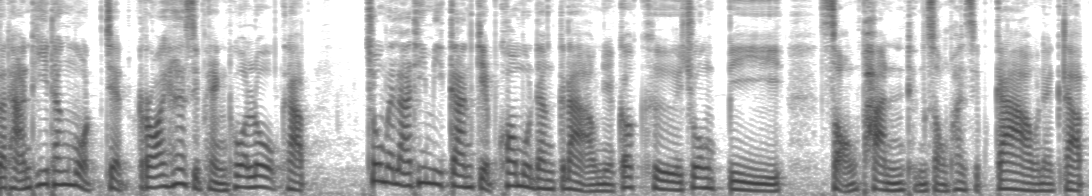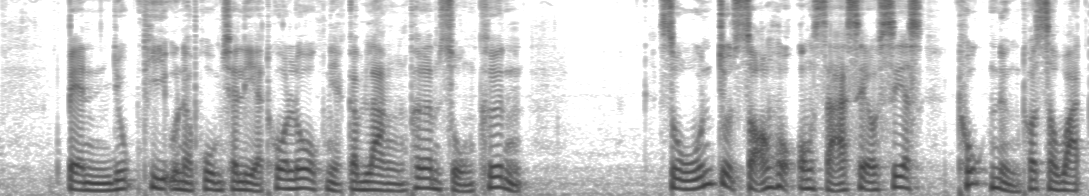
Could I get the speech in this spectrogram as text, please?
สถานที่ทั้งหมด 750 แห่งทั่วโลกครับ ช่วงเวลาที่มีการเก็บข้อมูลดังกล่าวเนี่ยก็คือช่วงปี 2000 ถึง 2019 นะครับ เป็นยุคที่อุณหภูมิเฉลี่ยทั่วโลกเนี่ยกำลังเพิ่มสูงขึ้น 0.26 องศาเซลเซียสทุก1ทศวรรษ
